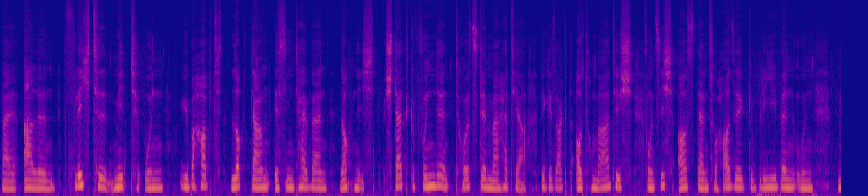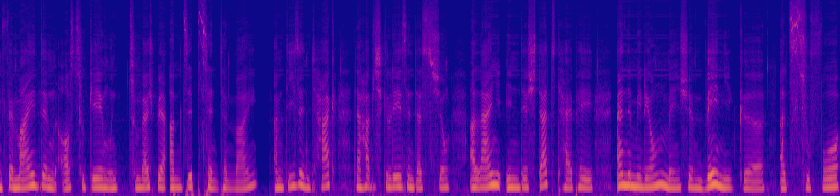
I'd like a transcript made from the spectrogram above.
bei allen Pflichten mit und überhaupt Lockdown ist in Taiwan noch nicht stattgefunden. Trotzdem, man hat ja, wie gesagt, automatisch von sich aus dann zu Hause geblieben und vermeiden auszugehen. Und zum Beispiel am 17. Mai an diesem Tag, da habe ich gelesen, dass schon allein in der Stadt Taipei eine Million Menschen weniger als zuvor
